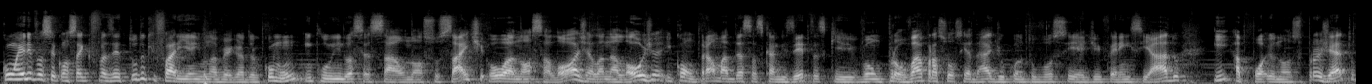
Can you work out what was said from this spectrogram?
Com ele você consegue fazer tudo o que faria em um navegador comum, incluindo acessar o nosso site ou a nossa loja lá na loja e comprar uma dessas camisetas que vão provar para a sociedade o quanto você é diferenciado e apoia o nosso projeto.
